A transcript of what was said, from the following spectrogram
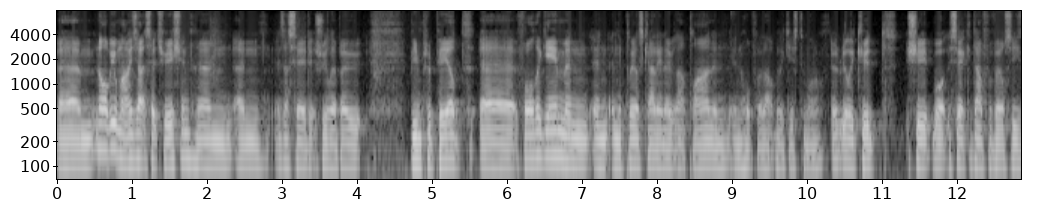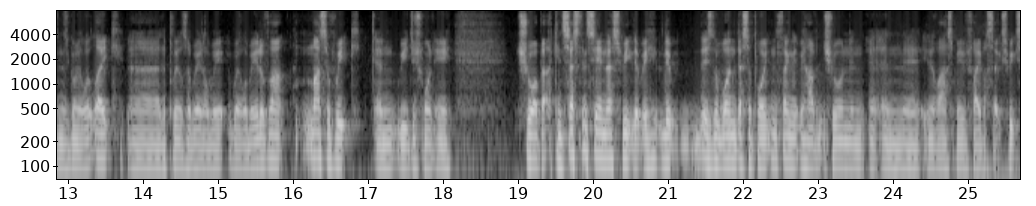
um, no, we'll manage that situation. And, and as I said, it's really about being prepared uh, for the game and, and, and the players carrying out that plan, and, and hopefully that'll be the case tomorrow. It really could shape what the second half of our season is going to look like. Uh, the players are well aware, well aware of that. Massive week, and we just want to show a bit of consistency in this week that we that is the one disappointing thing that we haven't shown in in, uh, in the last maybe five or six weeks.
